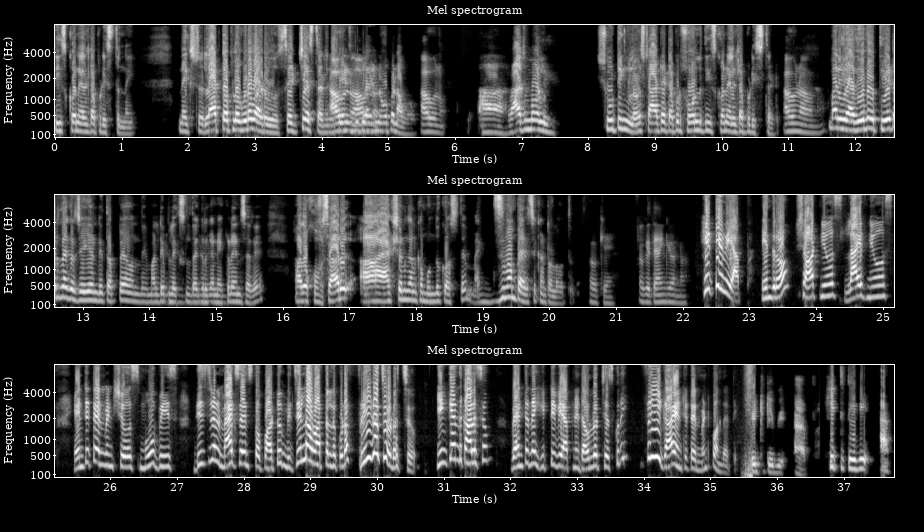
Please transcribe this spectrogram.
తీసుకొని వెళ్ళేటప్పుడు ఇస్తున్నాయి. నెక్స్ట్ ల్యాప్టాప్లో కూడా వాడు సెట్ చేస్తాడు. ఓపెన్ అవ్వవు అవును. రాజమౌళి షూటింగ్లో స్టార్ట్ అయ్యేటప్పుడు ఫోన్లు తీసుకొని వెళ్ళేటప్పుడు ఇస్తాడు. అవును అవును మరి అదేదో థియేటర్ దగ్గర చేయండి తప్పే ఉంది. మల్టీప్లెక్స్ దగ్గర కానీ ఎక్కడైనా సరే అది ఒక్కొక్కసారి ఆ యాక్షన్ కనుక ముందుకు వస్తే మాక్సిమం పైరసీ కంట్రోల్ అవుతుంది. ఓకే. ఓకే థ్యాంక్ యూ అన్న. Hit TV app. ఇందులో short news live news entertainment shows movies digital మ్యాగజైన్స్తో పాటు మీ జిల్లా వార్తలను కూడా ఫ్రీగా చూడొచ్చు. ఇంకెందుకు ఆలస్యం? వెంటనే హిట్ టీవీ యాప్ని డౌన్లోడ్ చేసుకుని ఫ్రీగా ఎంటర్టైన్మెంట్ పొందండి. Hit TV app. Hit TV app.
